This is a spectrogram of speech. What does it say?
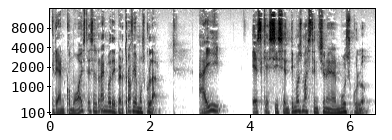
crean como este es el rango de hipertrofia muscular. Ahí es que si sentimos más tensión en el músculo,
